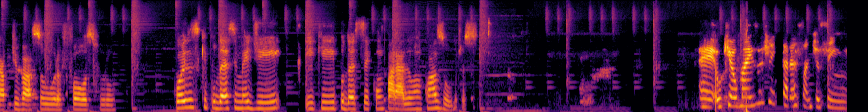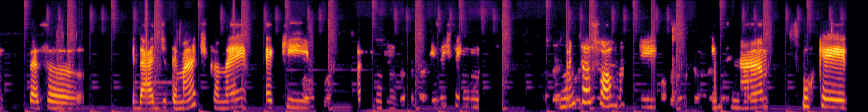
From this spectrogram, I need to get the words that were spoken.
cabo de vassoura, fósforo, coisas que pudessem medir e que pudessem ser comparadas uma com as outras. É, o que eu mais achei interessante, assim, dessa idade de temática, né, é que assim, existem muitas formas de ensinar, porque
